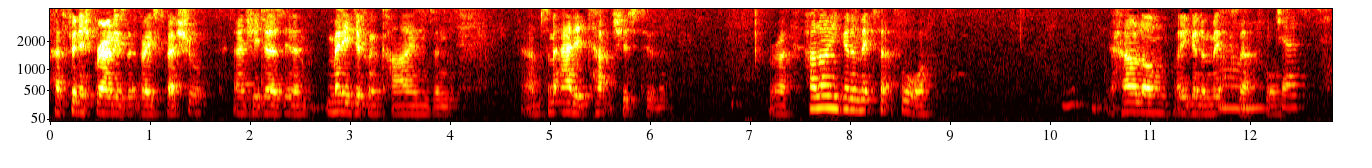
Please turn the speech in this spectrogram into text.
her finished brownies look very special. And she does you know many different kinds and um, some added touches to them. Right. How long are you going to mix that for? How long are you going to mix that Um, for? Just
